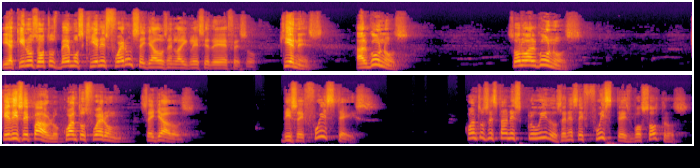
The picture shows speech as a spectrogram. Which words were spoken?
Y aquí nosotros vemos quiénes fueron sellados en la iglesia de Éfeso. ¿Quiénes? Algunos. Solo algunos. ¿Qué dice Pablo? ¿Cuántos fueron sellados? Dice, fuisteis. ¿Cuántos están excluidos en ese fuisteis vosotros?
